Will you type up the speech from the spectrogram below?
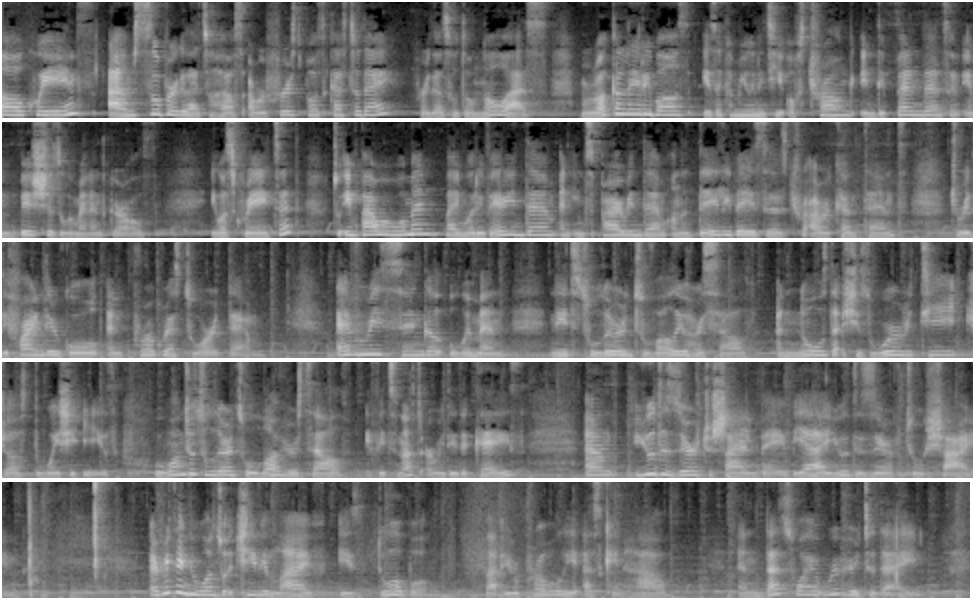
Hello, Queens! I'm super glad to host our first podcast today. For those who don't know us, Moroccan Lady Boss is a community of strong, independent, and ambitious women and girls. It was created to empower women by motivating them and inspiring them on a daily basis through our content to redefine their goal and progress toward them. Every single woman needs to learn to value herself and knows that she's worthy just the way she is. We want you to learn to love yourself if it's not already the case. And you deserve to shine, babe. Yeah, you deserve to shine. Everything you want to achieve in life is doable, but you're probably asking how. And that's why we're here today.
